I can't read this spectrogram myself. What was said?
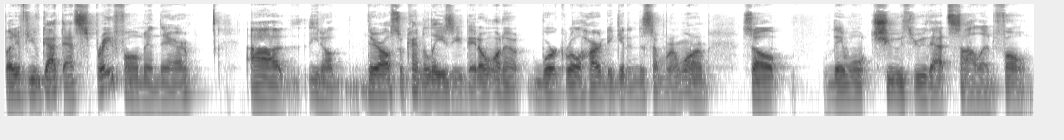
But if you've got that spray foam in there, uh, you know they're also kind of lazy. They don't want to work real hard to get into somewhere warm, so they won't chew through that solid foam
